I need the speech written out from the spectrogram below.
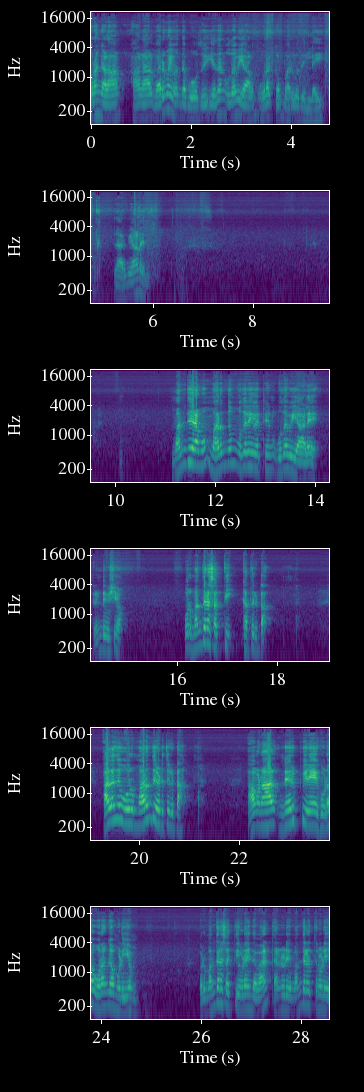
உறங்கலாம். ஆனால் வறுமை வந்தபோது எதன் உதவியாலும் உறக்கம் வருவதில்லை. இது அருமையான இது. மந்திரமும் மருந்தும் முதலியவற்றின் உதவியாலே ரெண்டு விஷயம். ஒரு மந்திர சக்தி கற்றுக்கிட்டான் அல்லது ஒரு மருந்து எடுத்துக்கிட்டான். அவனால் நெருப்பிலே கூட உறங்க முடியும். ஒரு மந்திர சக்தி உடைந்தவன் தன்னுடைய மந்திரத்தினுடைய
